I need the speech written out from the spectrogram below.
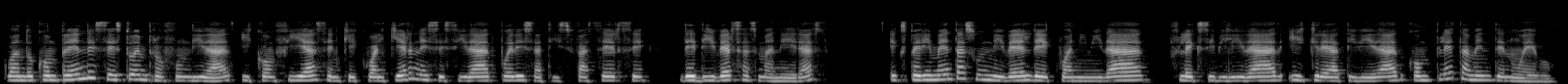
Cuando comprendes esto en profundidad y confías en que cualquier necesidad puede satisfacerse de diversas maneras, experimentas un nivel de ecuanimidad, flexibilidad y creatividad completamente nuevo.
